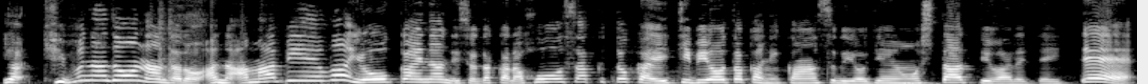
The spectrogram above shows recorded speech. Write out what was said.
いや、キブナどうなんだろう。あの、アマビエは妖怪なんですよ。だから豊作とか疫病とかに関する予言をしたって言われていて、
